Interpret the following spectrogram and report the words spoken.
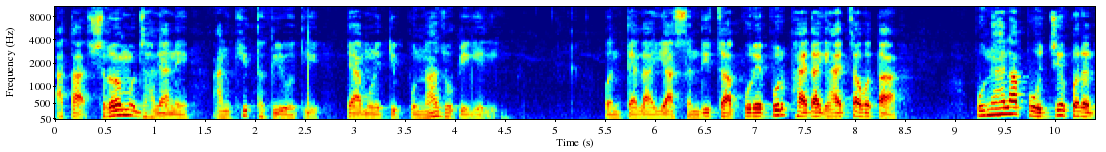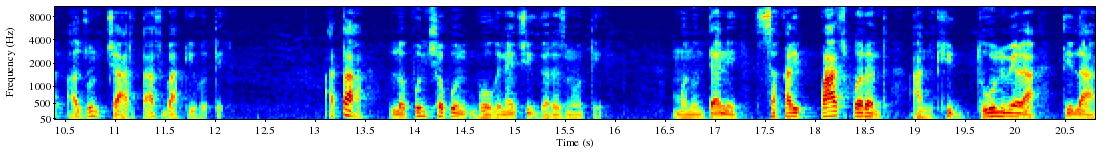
आता श्रम झाल्याने आणखी थकली होती त्यामुळे ती पुन्हा झोपी गेली. पण त्याला या संधीचा पुरेपूर फायदा घ्यायचा होता पुण्याला पोहोचेपर्यंत अजून चार तास बाकी होते. आता लपून छपून भोगण्याची गरज नव्हती. म्हणून त्याने सकाळी पाच पर्यंत आणखी दोन वेळा तिला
